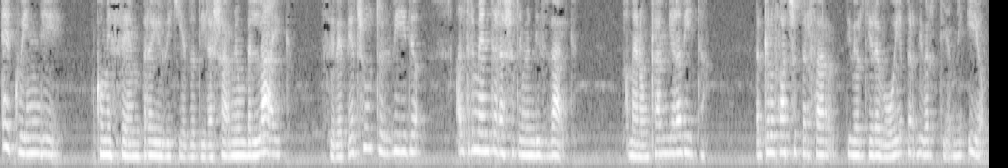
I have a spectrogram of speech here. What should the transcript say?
E quindi, come sempre, io vi chiedo di lasciarmi un bel like se vi è piaciuto il video, altrimenti lasciatemi un dislike. A me non cambia la vita, perché lo faccio per far divertire voi e per divertirmi io.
